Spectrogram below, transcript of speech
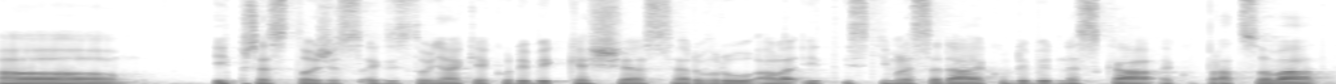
Uh, i přesto, že existují nějaké jako kdyby cache serverů, ale i, i s tímhle se dá jako kdyby dneska jako pracovat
